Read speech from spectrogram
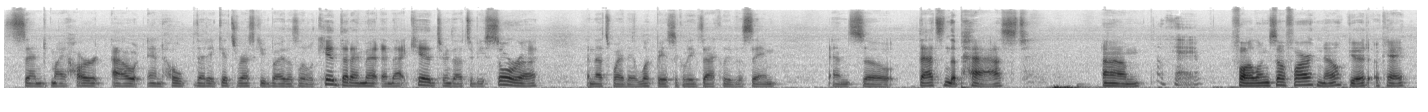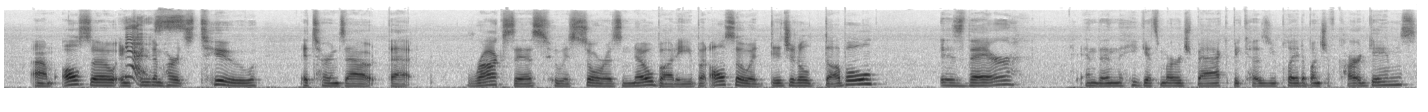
send my heart out and hope that it gets rescued by this little kid that I met, and that kid turns out to be Sora, and that's why they look basically exactly the same. And so that's in the past. Um, okay. Following so far? No? Good. Okay. Um, also, in Yes. Kingdom Hearts 2, it turns out that Roxas, who is Sora's nobody, but also a digital double, is there. And then he gets merged back because you played a bunch of card games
